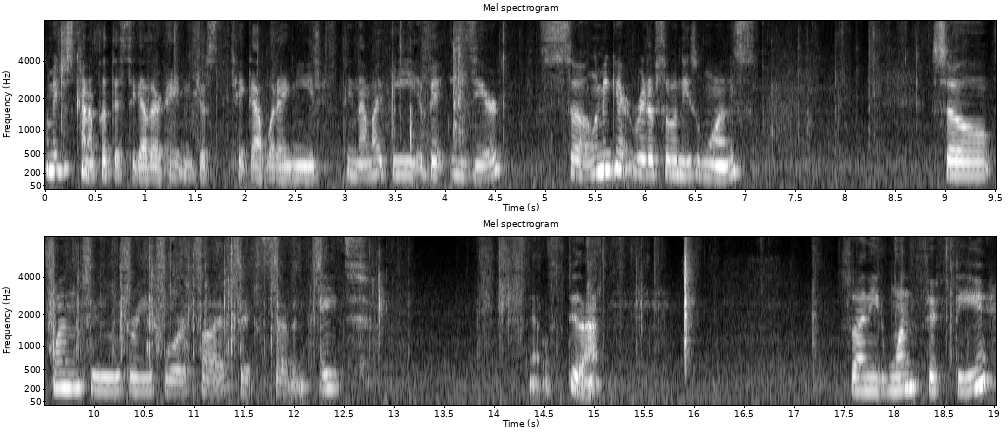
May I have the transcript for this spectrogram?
let me just kind of put this together and just take out what I need. I think that might be a bit easier. So let me get rid of some of these ones. So one, two, three, four, five, six, seven, eight. Yeah, let's do that. So I need 150,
